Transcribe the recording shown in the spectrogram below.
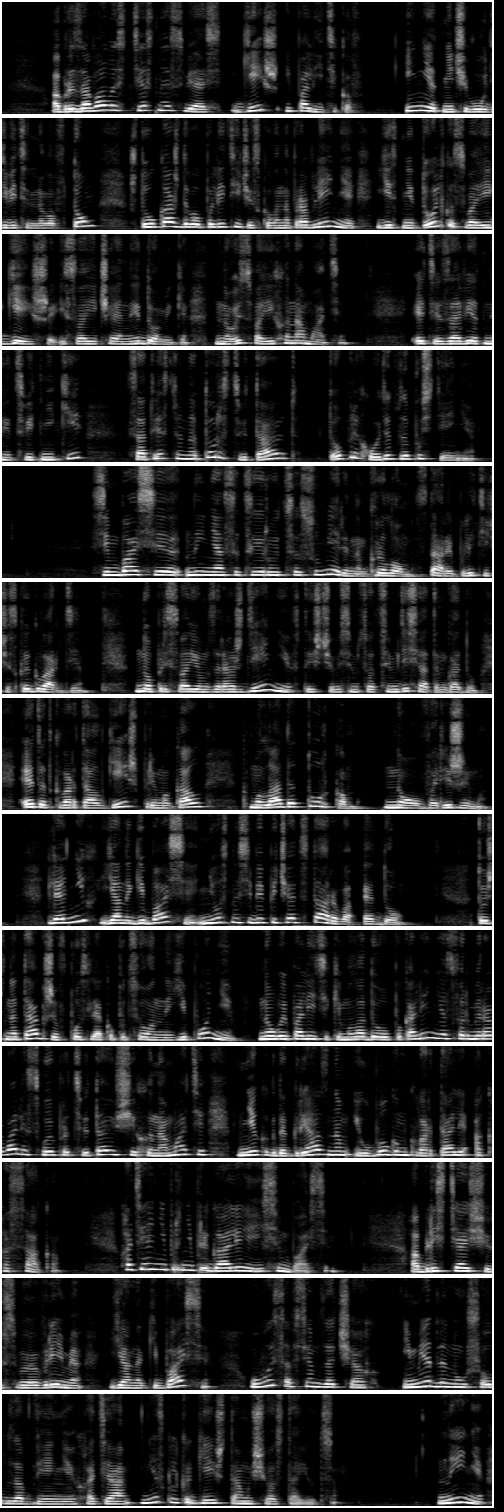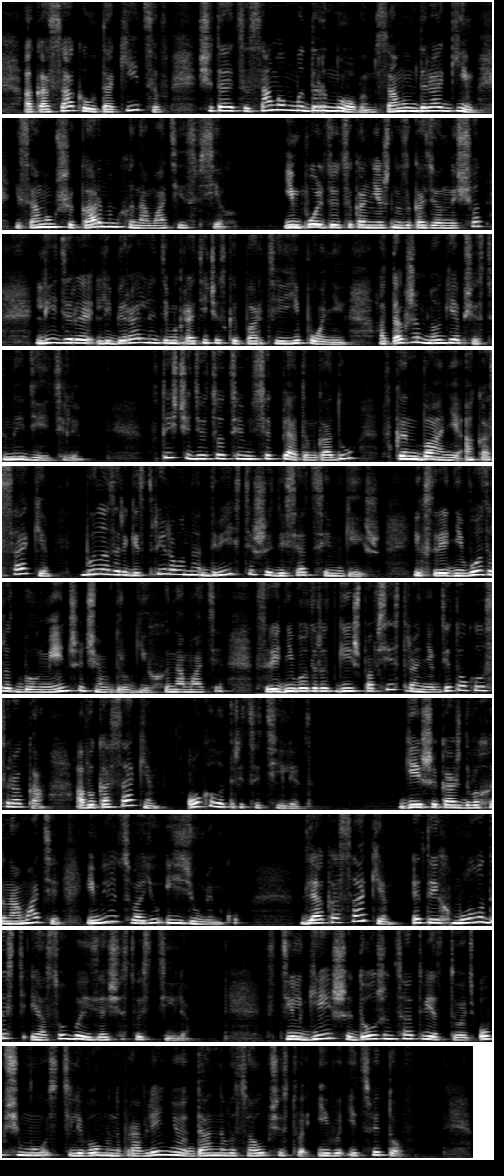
Образовалась тесная связь гейш и политиков. И нет ничего удивительного в том, что у каждого политического направления есть не только свои гейши и свои чайные домики, но и свои ханамати. Эти заветные цветники, соответственно, то расцветают, то приходят в запустение. Симбаси ныне ассоциируется с умеренным крылом старой политической гвардии, но при своем зарождении в 1870 году этот квартал гейш примыкал к младотуркам нового режима. Для них Янагибаси нес на себе печать старого Эдо. Точно так же в послеоккупационной Японии новые политики молодого поколения сформировали свой процветающий ханамати в некогда грязном и убогом квартале Акасака – хотя они пренебрегали и Симбаси. А блестящий в свое время Яна Кибаси, увы, совсем зачах и медленно ушел в забвение, хотя несколько гейш там еще остаются. Ныне Акасака у такийцев считается самым модерновым, самым дорогим и самым шикарным ханамати из всех. Им пользуются, конечно, за казенный счет лидеры либерально-демократической партии Японии, а также многие общественные деятели – в 1975 году в Кенбане Акасаки было зарегистрировано 267 гейш. Их средний возраст был меньше, чем в других ханамате. Средний возраст гейш по всей стране где-то около 40, а в Акасаке – около 30 лет. Гейши каждого ханамати имеют свою изюминку. Для Акасаки это их молодость и особое изящество стиля. Стиль гейши должен соответствовать общему стилевому направлению данного сообщества ивы и цветов.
